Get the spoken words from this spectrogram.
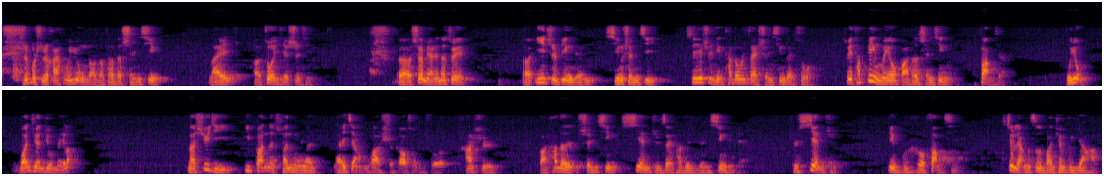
时不时还会用到的他的神性，来呃做一些事情，呃赦免人的罪，呃医治病人，行神迹，这些事情他都是在神性在做。所以他并没有把他的神性放下，不用，完全就没了。那虚己一般的传统来来讲的话，是告诉我们说，他是把他的神性限制在他的人性里面，是限制，并不是说放弃。这两个字完全不一样哈，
